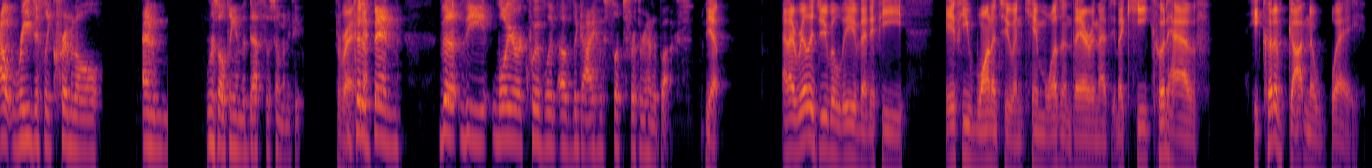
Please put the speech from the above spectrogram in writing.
outrageously criminal and resulting in the deaths of so many people. right. He could have been the the lawyer equivalent of the guy who slips for three hundred bucks. Yep. And I really do believe that if he if he wanted to and Kim wasn't there and that's like he could have he could have gotten away.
